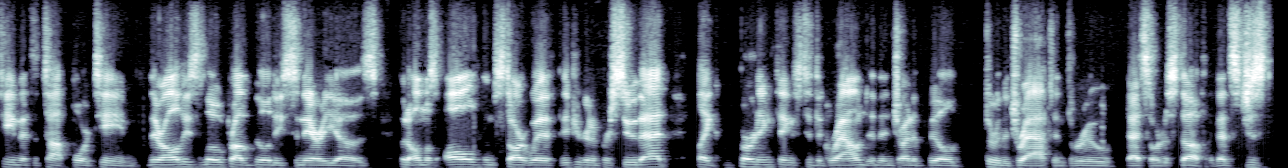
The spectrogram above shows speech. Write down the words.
team that's a top four team. There are all these low probability scenarios, but almost all of them start with if you're going to pursue that, like burning things to the ground and then trying to build through the draft and through that sort of stuff. That's just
